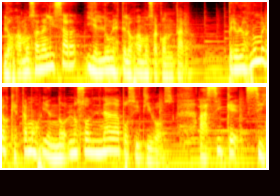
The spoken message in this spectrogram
Los vamos a analizar y el lunes te los vamos a contar pero los números que estamos viendo no son nada positivos. Así que sí,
